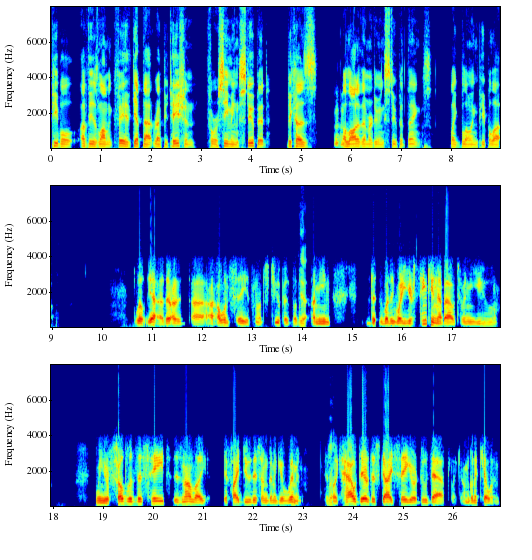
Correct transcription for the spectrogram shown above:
people of the Islamic faith get that reputation for seeming stupid because mm-hmm. a lot of them are doing stupid things like blowing people up. Well, yeah, there are. Uh, I won't say it's not stupid, but yeah. I mean, the, what what you're thinking about when you when you're filled with this hate is not like if I do this, I'm gonna get women. It's right. like how dare this guy say or do that? Like I'm gonna kill him.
